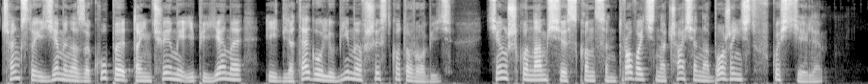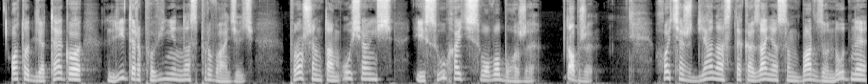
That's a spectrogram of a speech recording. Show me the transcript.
Często idziemy na zakupy, tańczymy i pijemy i dlatego lubimy wszystko to robić. Ciężko nam się skoncentrować na czasie nabożeństw w kościele. Oto dlatego lider powinien nas prowadzić. Proszę tam usiąść i słuchać Słowo Boże. Dobrze. Chociaż dla nas te kazania są bardzo nudne,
